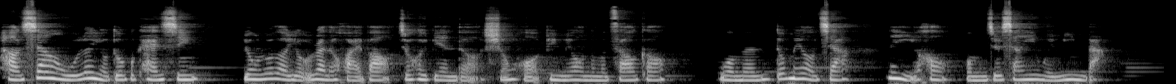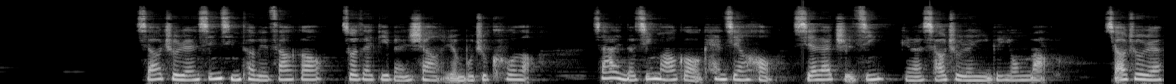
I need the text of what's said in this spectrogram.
好像无论有多不开心，涌入了柔软的怀抱，就会变得生活并没有那么糟糕。我们都没有家，那以后我们就相依为命吧。小主人心情特别糟糕，坐在地板上忍不住哭了。家里的金毛狗看见后，携来纸巾，给了小主人一个拥抱。小主人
